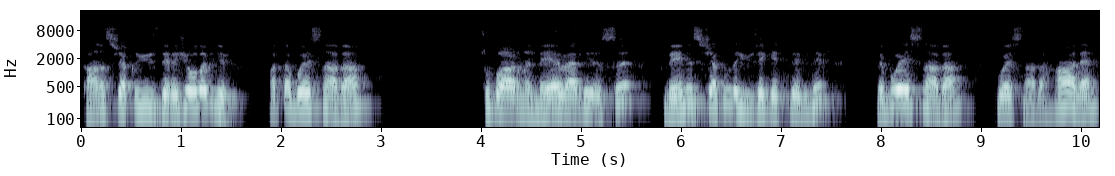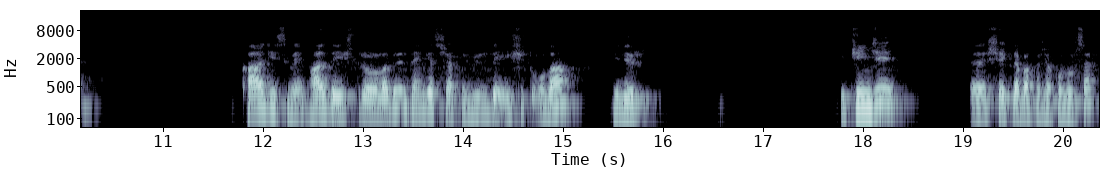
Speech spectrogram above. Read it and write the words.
K'nın sıcaklığı 100 derece olabilir. Hatta bu esnada su buharının L'ye verdiği ısı L'nin sıcaklığını da 100'e getirebilir. Ve bu esnada bu esnada halen K cismi hal değiştiriyor olabilir. Denge sıcaklığı yüzde eşit olabilir. İkinci e, şekle bakacak olursak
